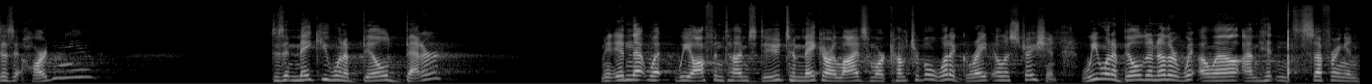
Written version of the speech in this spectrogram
Does it harden you? Does it make you want to build better? I mean, isn't that what we oftentimes do to make our lives more comfortable? What a great illustration. We want to build another, wi- oh, well, I'm hitting suffering and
